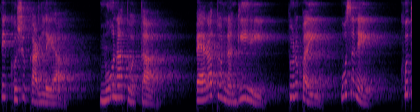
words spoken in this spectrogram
ਤੇ ਖੁਸ਼ਕ ਕਰ ਲਿਆ। ਮੂੰਹ ਨਾ ਧੋਤਾ। ਪੈਰਾਂ ਤੋਂ ਨੰਗੀ ਹੀ ਤੁਰ ਪਈ। ਉਸਨੇ ਖੁਦ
